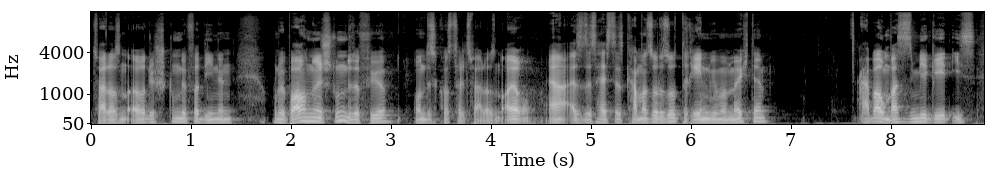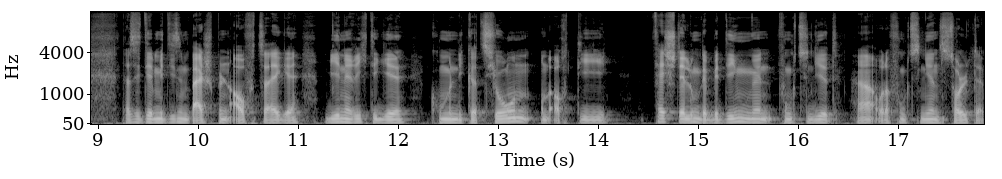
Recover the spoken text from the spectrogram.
2000 Euro die Stunde verdienen und wir brauchen nur eine Stunde dafür und es kostet halt 2000 Euro. Ja, also das heißt, das kann man so oder so drehen, wie man möchte. Aber um was es mir geht, ist, dass ich dir mit diesen Beispielen aufzeige, wie eine richtige Kommunikation und auch die Feststellung der Bedingungen funktioniert ja, oder funktionieren sollte.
